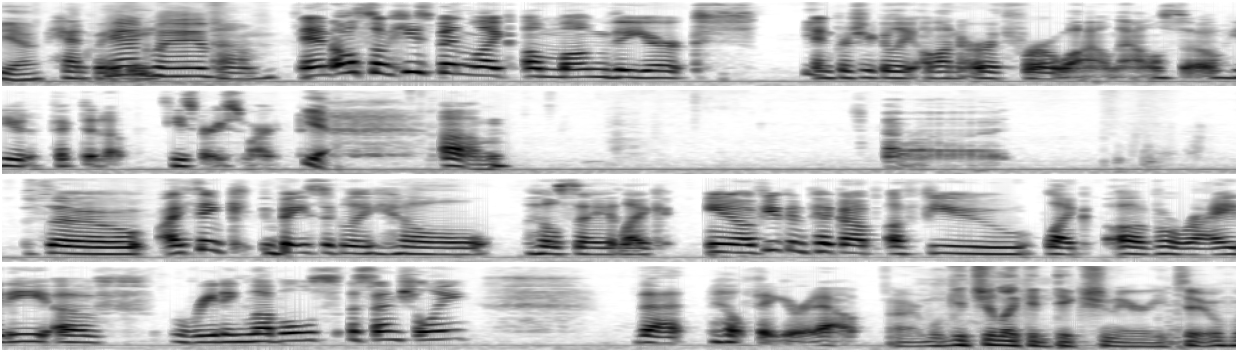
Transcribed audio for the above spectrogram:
yeah. hand wavy. Hand wave. Um, and also, he's been like among the Yeerks and particularly on Earth for a while now, so he would have picked it up. He's very smart. Yeah. Um, uh, so I think basically he'll he'll say like you know if you can pick up a few like a variety of reading levels essentially that he'll figure it out. All right, we'll get you like a dictionary too.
